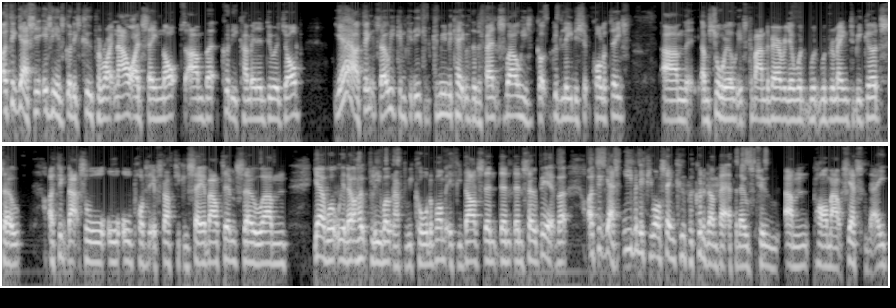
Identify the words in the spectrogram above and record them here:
I think, yes, is he as good as Cooper right now? I'd say not. Um, but could he come in and do a job? Yeah, I think so. He can he can communicate with the defence well. He's got good leadership qualities. Um, I'm sure his command of area would, would, would remain to be good. So I think that's all, all, all positive stuff you can say about him. So um, yeah, well, you know, hopefully he won't have to be called upon. But if he does, then then then so be it. But I think yes, even if you are saying Cooper could have done better for those two um, palm outs yesterday,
